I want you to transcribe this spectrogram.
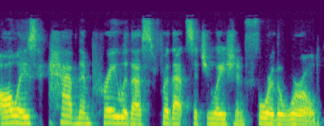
always have them pray with us for that situation for the world.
